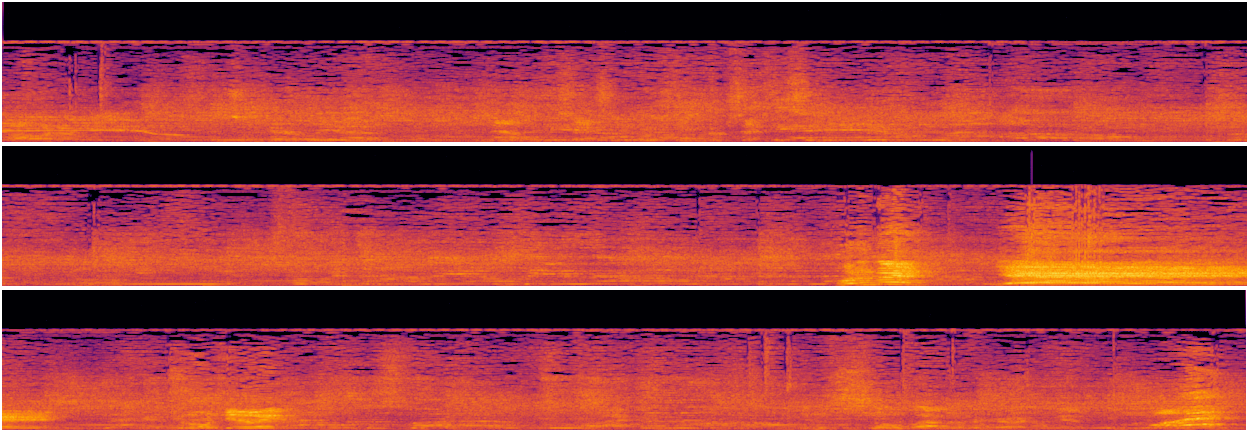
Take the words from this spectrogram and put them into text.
Oh, whatever. So apparently, uh, now is actually hosting for second city. Put him in! Yeah! Don't do it. It's so loud over here, I can't. What?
